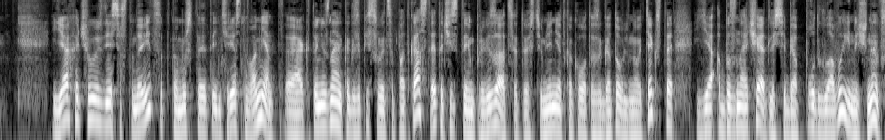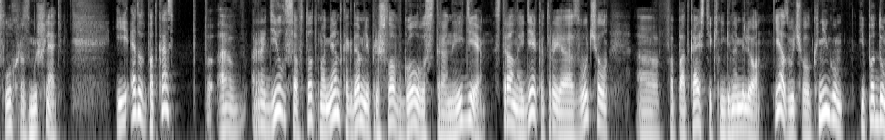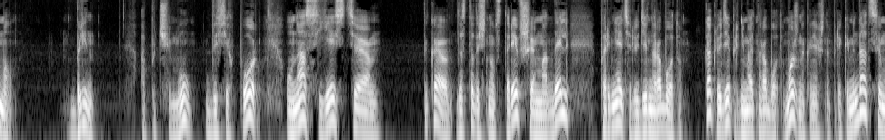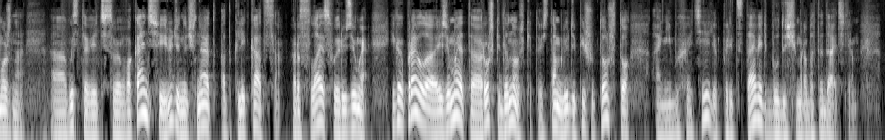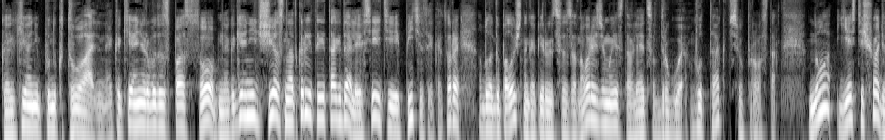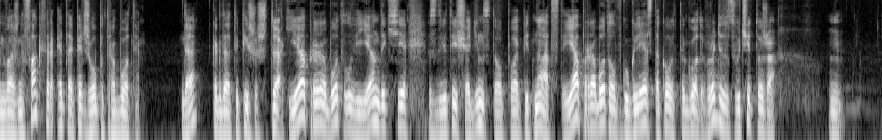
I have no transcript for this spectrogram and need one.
Я хочу здесь остановиться, потому что это интересный момент. Э, кто не знает, как записывается подкаст, это чистая импровизация. То есть у меня нет какого-то заготовленного текста. Я обозначаю для себя подглавы и начинаю вслух размышлять. И этот подкаст а, родился в тот момент, когда мне пришла в голову странная идея. Странная идея, которую я озвучил э, в подкасте «Книги на миллион». Я озвучивал книгу и подумал, блин, а почему до сих пор у нас есть э, такая достаточно устаревшая модель принятия людей на работу. Как людей принимать на работу? Можно, конечно, по рекомендации, можно э, выставить свою вакансию, и люди начинают откликаться рассылая свое резюме. И, как правило, резюме – это рожки до ножки. То есть там люди пишут то, что они бы хотели представить будущим работодателям. Какие они пунктуальные, какие они работоспособные, какие они честно открытые и так далее. Все эти эпитеты, которые благополучно копируются из одного резюме и вставляются в другое. Вот так все просто. Но есть еще один важный фактор – это, опять же, опыт работы. Да? когда ты пишешь, так, я проработал в Яндексе с 2011 по 2015, я проработал в Гугле с такого-то года. Вроде звучит тоже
